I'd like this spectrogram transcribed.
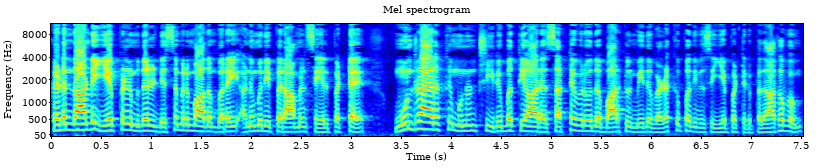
கடந்த ஆண்டு ஏப்ரல் முதல் டிசம்பர் மாதம் வரை அனுமதி பெறாமல் செயல்பட்ட மூன்றாயிரத்து முன்னூற்று இருபத்தி ஆறு சட்டவிரோத பார்கள் மீது வழக்கு பதிவு செய்யப்பட்டிருப்பதாகவும்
